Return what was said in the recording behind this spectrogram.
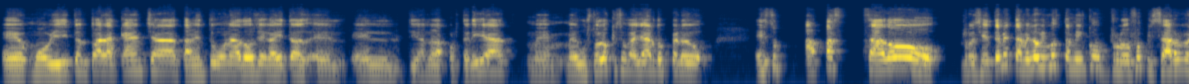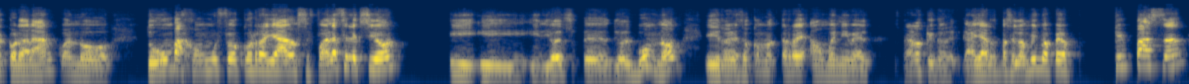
eh, movidito en toda la cancha, también tuvo una dos llegaditas él, él tirando a la portería. Me, me, gustó lo que hizo Gallardo, pero esto ha pasado recientemente, también lo vimos también con Rodolfo Pizarro, recordarán, cuando tuvo un bajón muy feo con Rayados, se fue a la selección y, y, y dio, el, eh, dio el boom, ¿no? Y regresó con Monterrey a un buen nivel. Esperamos que Gallardo pase lo mismo, pero ¿qué pasa?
